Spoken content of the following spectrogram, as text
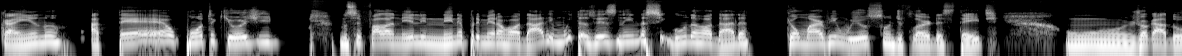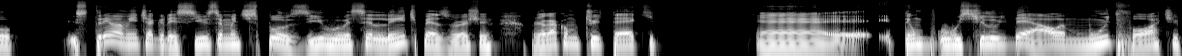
caindo até o ponto que hoje não se fala nele nem na primeira rodada e muitas vezes nem na segunda rodada, que é o Marvin Wilson de Florida State, um jogador extremamente agressivo, extremamente explosivo, excelente pass rusher, para jogar como tree tech, é, tem um, o estilo ideal, é muito forte,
